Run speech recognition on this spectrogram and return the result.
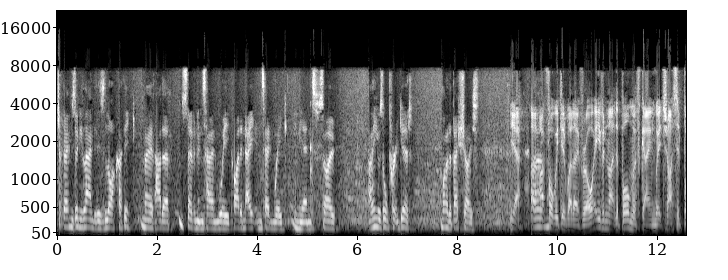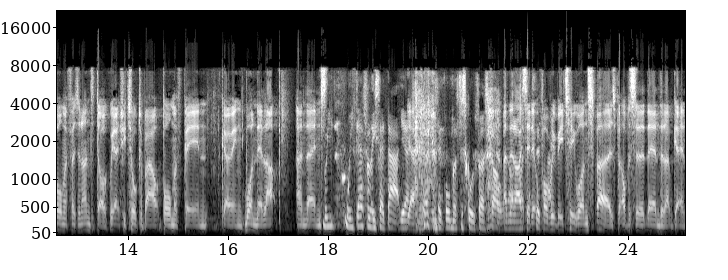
James only landed his lock, I think may have had a seven and ten week. I had an eight and ten week in the end. So I think it was all pretty good. One of the best shows. Yeah, I, I Um, thought we did well overall. Even like the Bournemouth game, which I said Bournemouth as an underdog. We actually talked about Bournemouth being going one 0 up, and then We we definitely said that. Yeah, Yeah. We said Bournemouth to score the first goal. And then I said it would that. probably be 2 1 Spurs, but obviously they ended up getting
